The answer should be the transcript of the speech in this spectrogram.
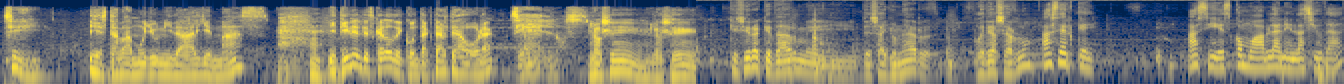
Sí. ¿Y estaba muy unida a alguien más? ¿Y tiene el descaro de contactarte ahora? Cielos. Lo sé, lo sé. Quisiera quedarme y desayunar. ¿Puede hacerlo? ¿Hacer qué? ¿Así es como hablan en la ciudad?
